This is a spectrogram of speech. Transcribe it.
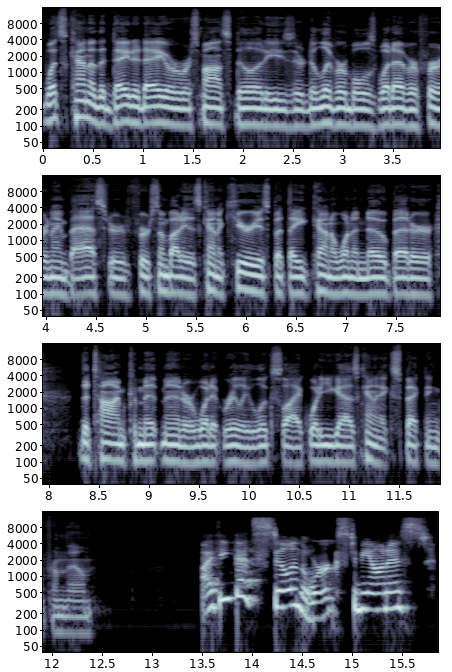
what's kind of the day to day or responsibilities or deliverables, whatever, for an ambassador for somebody that's kind of curious, but they kind of want to know better the time commitment or what it really looks like? What are you guys kind of expecting from them? I think that's still in the works, to be honest.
